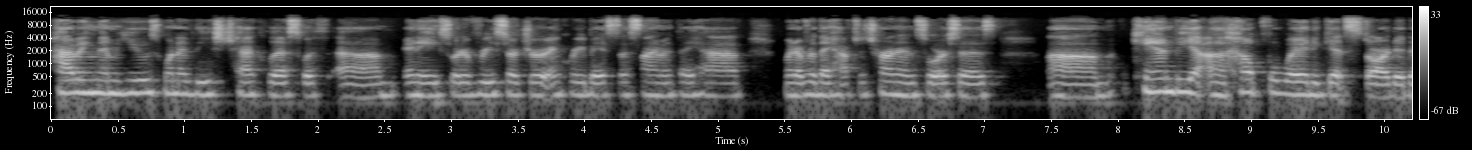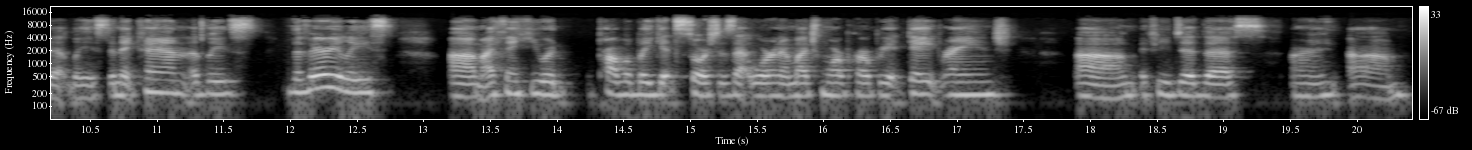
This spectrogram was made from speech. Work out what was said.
having them use one of these checklists with um, any sort of research or inquiry-based assignment they have whenever they have to turn in sources um, can be a helpful way to get started at least. And it can at least, the very least, um, I think you would probably get sources that were in a much more appropriate date range um, if you did this. All right. Um,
